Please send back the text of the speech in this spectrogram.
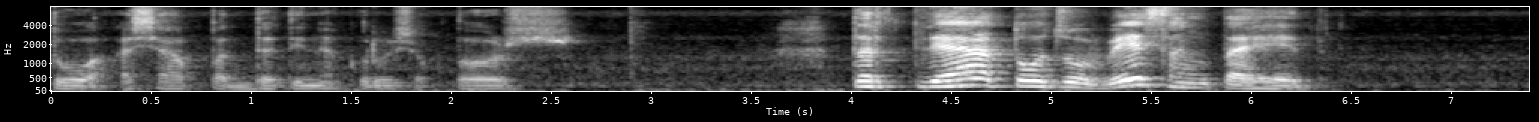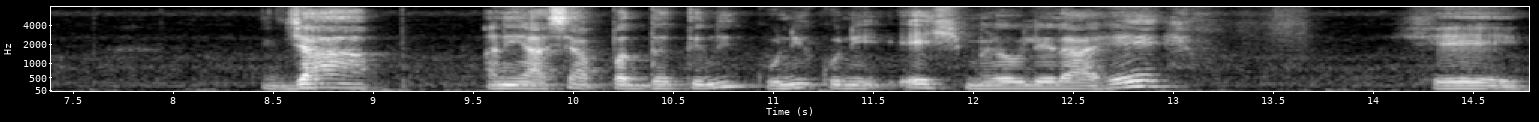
तो अशा पद्धतीनं करू शकतोस. तर त्या तो जो वे सांगतायत जाप आणि अशा पद्धतीने कुणी कुणी यश मिळवलेलं आहे हे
